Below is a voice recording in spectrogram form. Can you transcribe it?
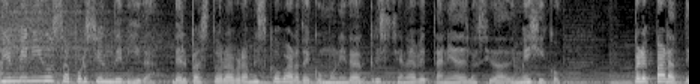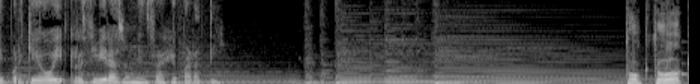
Bienvenidos a Porción de Vida del pastor Abraham Escobar de Comunidad Cristiana Betania de la Ciudad de México. Prepárate porque hoy recibirás un mensaje para ti. Toc Toc,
